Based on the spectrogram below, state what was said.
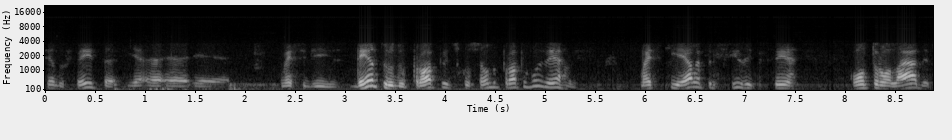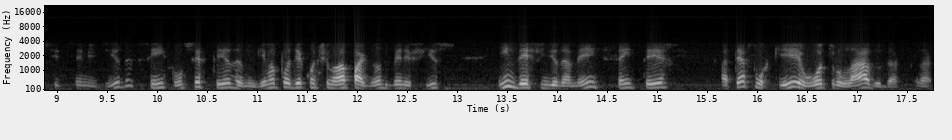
sendo feita, é, é, é, como é que se diz, dentro do próprio discussão do próprio governo. Mas que ela precisa de ser controlada, precisa de ser medida, sim, com certeza. Ninguém vai poder continuar pagando benefícios indefinidamente sem ter, até porque o outro lado, da, da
